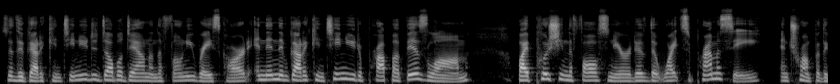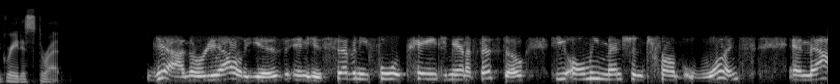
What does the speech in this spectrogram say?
so they've got to continue to double down on the phony race card and then they've got to continue to prop up Islam by pushing the false narrative that white supremacy and Trump are the greatest threat. Yeah, and the reality is, in his 74 page manifesto, he only mentioned Trump once, and that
